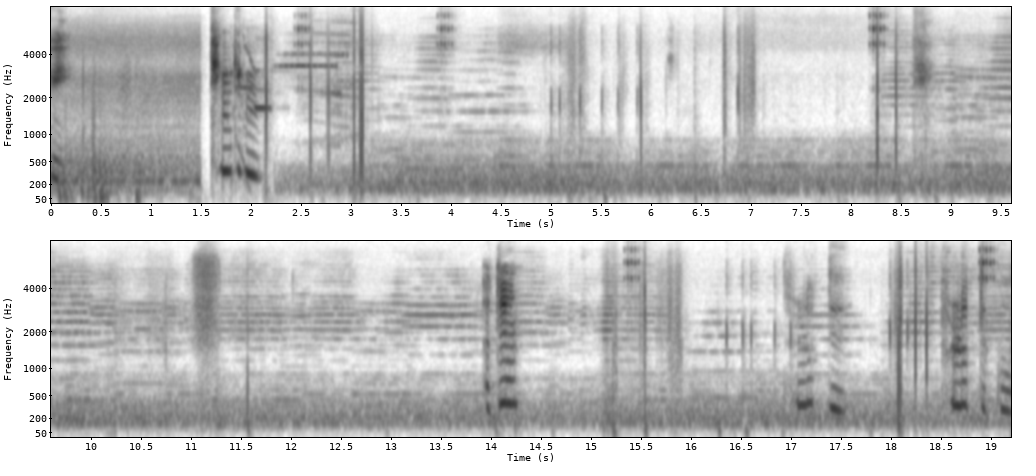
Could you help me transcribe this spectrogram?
오케이. 튕김. 하여튼 플로트 플로트 꼭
